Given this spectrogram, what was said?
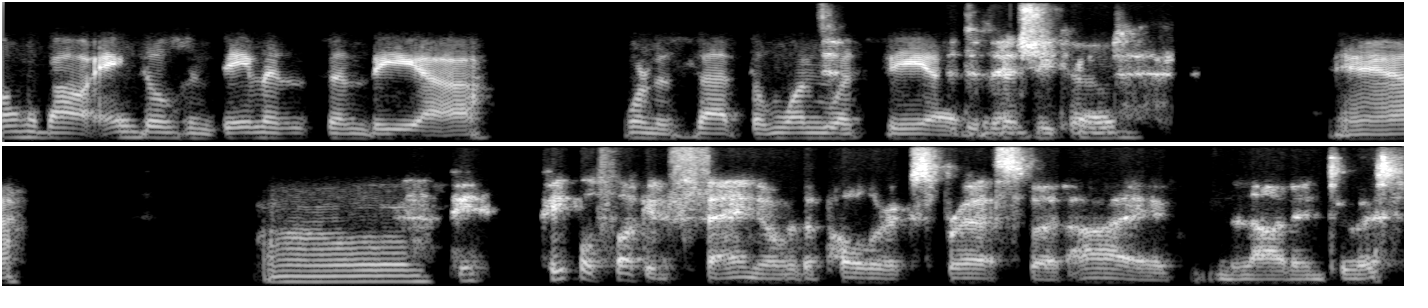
on about Angels and Demons and the uh, what is that? The one with the, uh, The Da Vinci Code. Yeah. Um, People fucking fang over the Polar Express, but I'm not into it.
